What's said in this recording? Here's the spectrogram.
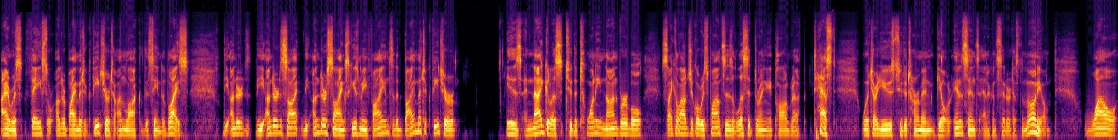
iris, face, or other biometric feature to unlock the same device. The under the undersigned the undersigned, excuse me, finds that the biometric feature is analogous to the 20 nonverbal psychological responses elicited during a polygraph test, which are used to determine guilt or innocence and are considered testimonial. While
